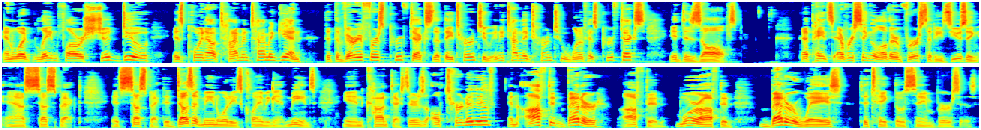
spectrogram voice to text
and what Leighton Flowers should do, is point out time and time again that the very first proof text that they turn to, anytime they turn to one of his proof texts, it dissolves. That paints every single other verse that he's using as suspect. It's suspect. It doesn't mean what he's claiming it means in context. There's alternative and often better, often, more often, better ways to take those same verses.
